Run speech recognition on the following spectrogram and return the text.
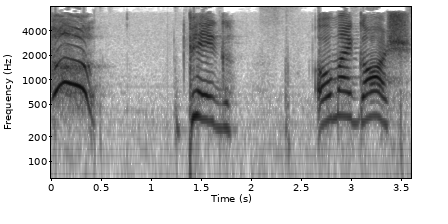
Pig! Oh my gosh!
